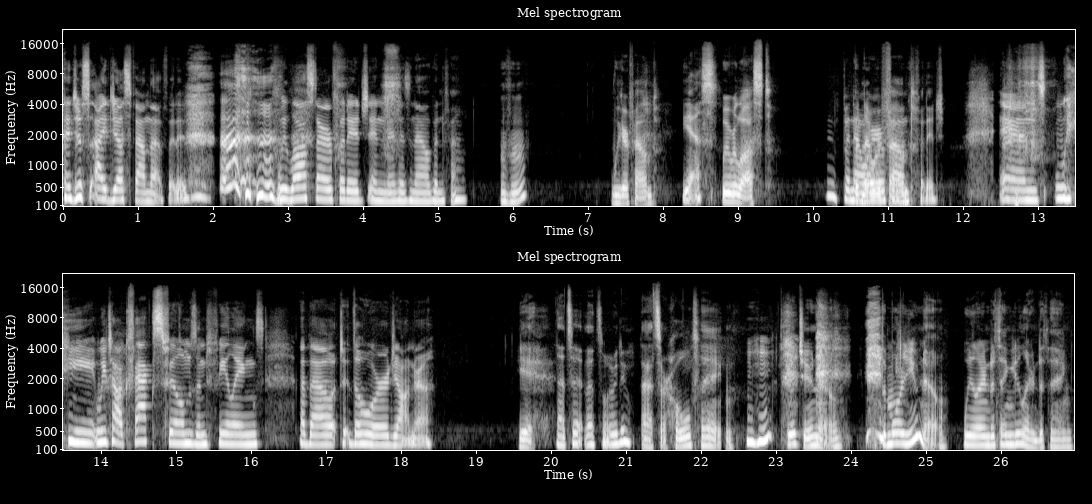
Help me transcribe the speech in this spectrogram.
I just I just found that footage. we lost our footage and it has now been found. We are found. Yes, We were lost. but now, now we're we're found. found. footage. And we we talk facts, films, and feelings about the horror genre. Yeah. That's it. That's what we do. That's our whole thing. Mm-hmm. Did you know? the more you know. We learned a thing, you learned a thing.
